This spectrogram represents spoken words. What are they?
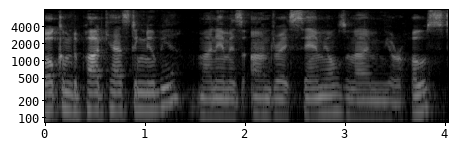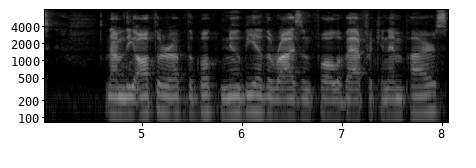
Welcome to Podcasting Nubia. My name is Andre Samuels, and I'm your host. And I'm the author of the book Nubia The Rise and Fall of African Empires.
